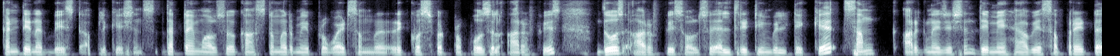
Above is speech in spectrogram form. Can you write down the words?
container based applications. That time also customer may provide some request for proposal RFPs. Those RFPs also L3 team will take care. Some organization they may have a separate uh,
